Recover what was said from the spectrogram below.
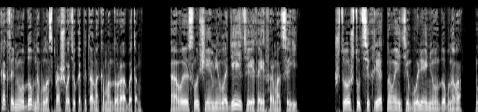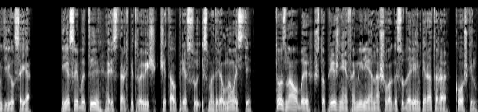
Как-то неудобно было спрашивать у капитана-командора об этом. А вы случаем не владеете этой информацией? Что ж тут секретного и тем более неудобного, удивился я. Если бы ты, Аристарх Петрович, читал прессу и смотрел новости, то знал бы, что прежняя фамилия нашего государя-императора — Кошкин.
